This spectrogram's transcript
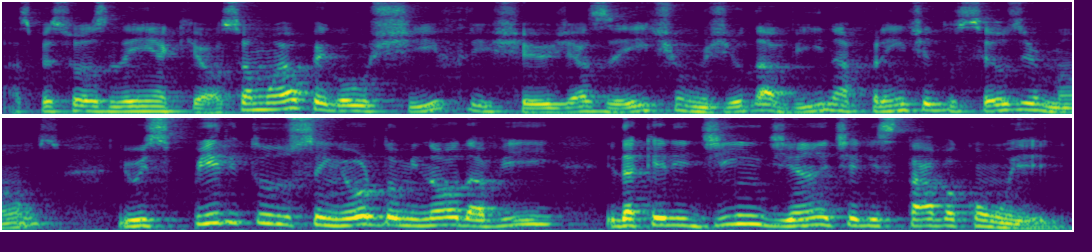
as pessoas leem aqui, ó, Samuel pegou o chifre cheio de azeite, ungiu Davi na frente dos seus irmãos, e o espírito do Senhor dominou Davi, e daquele dia em diante ele estava com ele.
